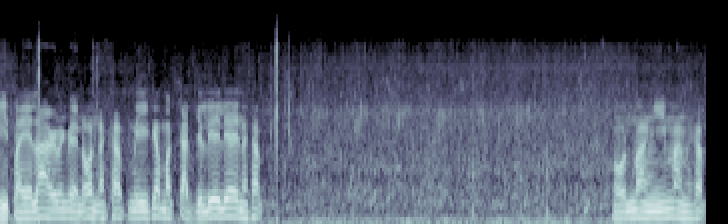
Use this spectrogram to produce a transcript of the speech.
มีไปลากตั้งแต่นอนนะครับ มีก็มากัดอยู่เรื่อย ๆ นะครับโน้นมั่งนี้มั่งนะครับ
